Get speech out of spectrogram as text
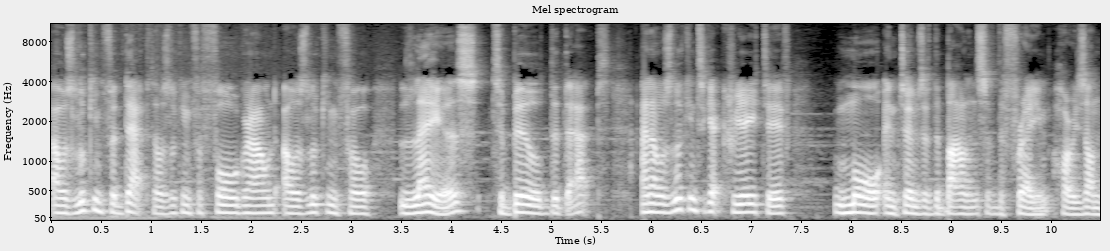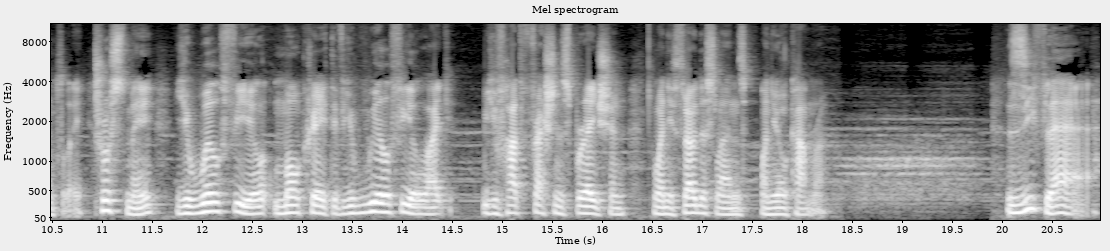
I was looking for depth, I was looking for foreground, I was looking for layers to build the depth, and I was looking to get creative more in terms of the balance of the frame horizontally. Trust me, you will feel more creative, you will feel like you've had fresh inspiration when you throw this lens on your camera. The flare.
